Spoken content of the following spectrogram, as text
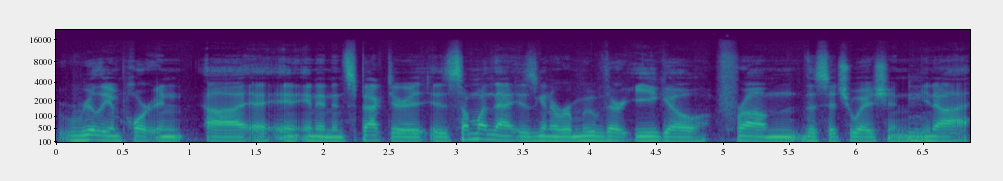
really important uh, in, in, an inspector is someone that is going to remove their ego from the situation. Mm-hmm. You know, I,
